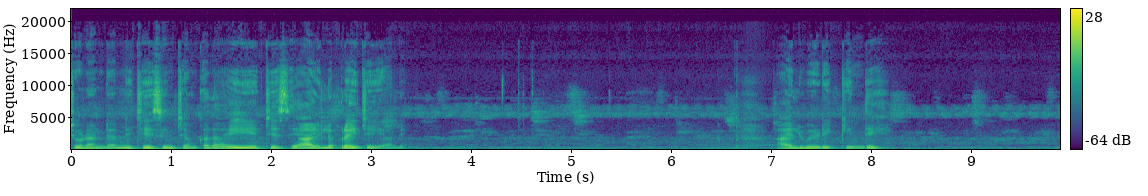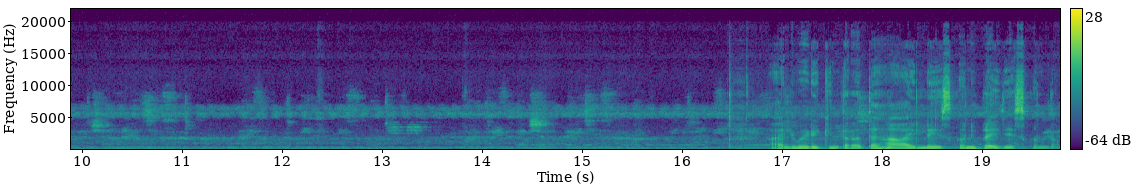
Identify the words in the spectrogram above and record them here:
చూడండి అన్నీ చేసి ఉంచాం కదా ఇవి వచ్చేసి ఆయిల్లో ఫ్రై చేయాలి. ఆయిల్ వేడెక్కింది. ఆయిల్ వేడెక్కిన తర్వాత ఆయిల్లో వేసుకొని ఫ్రై చేసుకుందాం.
